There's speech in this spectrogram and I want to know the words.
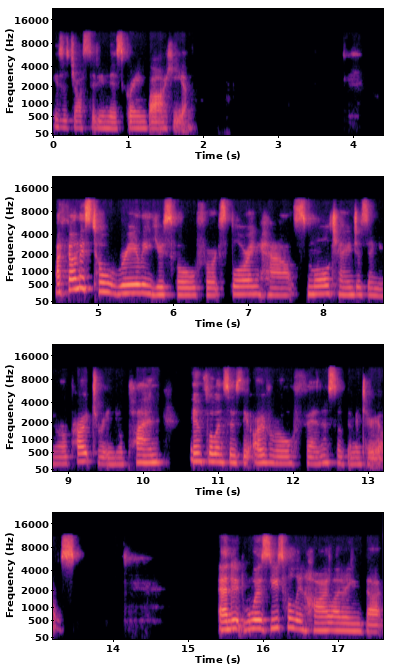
is adjusted in this green bar here. I found this tool really useful for exploring how small changes in your approach or in your plan influences the overall fairness of the materials. And it was useful in highlighting that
